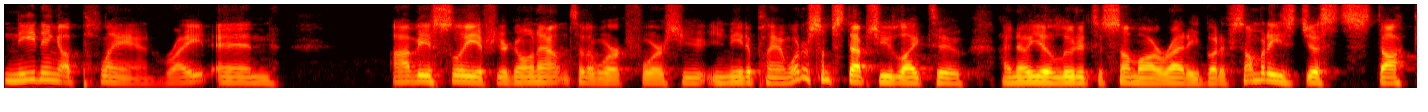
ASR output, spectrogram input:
needing a plan right? And obviously if you're going out into the workforce you you need a plan. What are some steps you like to i know you alluded to some already but if somebody's just stuck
